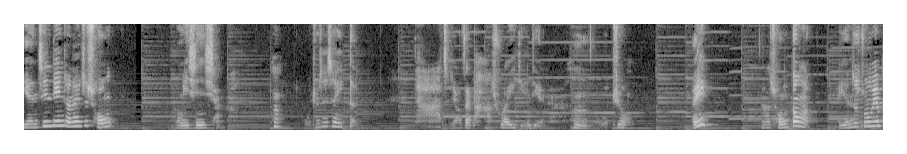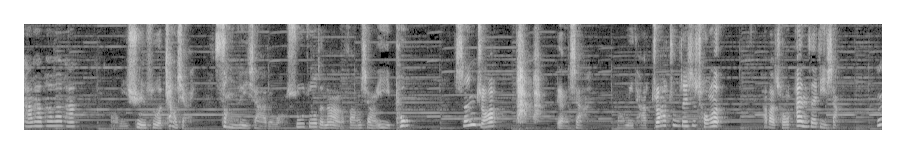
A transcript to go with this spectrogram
眼睛盯着那只虫，猫咪心想：“哼，我就在这里等，它只要再爬出来一点点啊，哼，我就……哎，那虫动了，沿着桌边爬爬爬爬爬，猫咪迅速的跳下来，嗖的一下的往书桌的那个方向一扑，伸爪，啪啪两下，猫咪它抓住这只虫了，它把虫按在地上。嗯，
